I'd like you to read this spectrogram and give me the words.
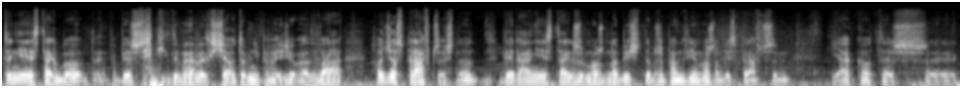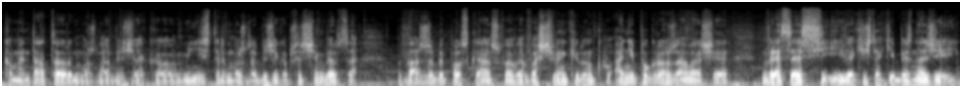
to nie jest tak, bo po pierwsze, gdybym nawet chciał, to bym nie powiedział, a dwa, chodzi o sprawczość. No, generalnie jest tak, że można być, dobrze pan wie, można być sprawczym jako też e, komentator, można być jako minister, można być jako przedsiębiorca. Ważne, żeby Polska szła we właściwym kierunku, a nie pogrążała się w recesji i w jakiejś takiej beznadziei.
